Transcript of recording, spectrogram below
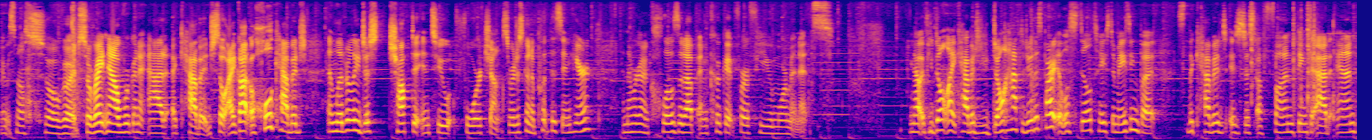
It smells so good. So right now we're gonna add a cabbage. So I got a whole cabbage and literally just chopped it into four chunks. So we're just gonna put this in here and then we're gonna close it up and cook it for a few more minutes. Now, if you don't like cabbage, you don't have to do this part. It will still taste amazing, but the cabbage is just a fun thing to add and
